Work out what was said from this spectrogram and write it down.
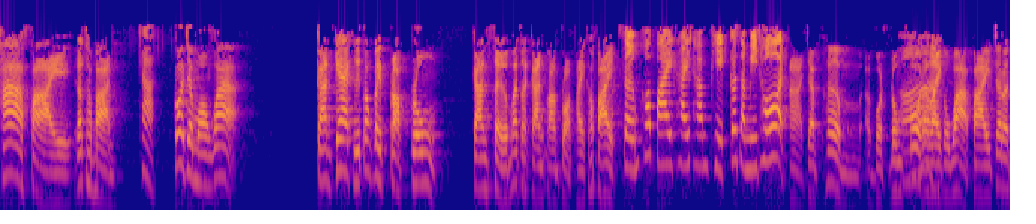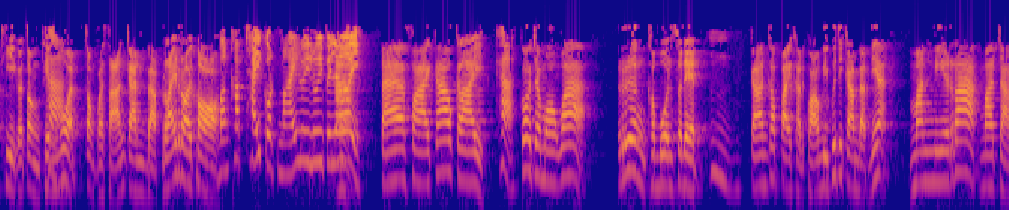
ถ้าฝ่ายรัฐบาลค่ะก็จะมองว่าการแก้คือต้องไปปรับปรุงการเสริมมาตรการความปลอดภัยเข้าไป เสริมเข้าไปใครทำผิดก็จะมีโทษ อาจจะเพิ่มบทลงโทษอ่าอะไรก็ว่าไป เจ้าหน้าที่ก็ต้องเข้มค่ะงวดต้องประสานกันแบบไร้รอยต่อ บังคับใช้กฎหมายลุยๆไปเลยอะ แต่ฝ่ายก้าวไกลค่ะก็จะมองว่าเรื่องขบวนเสด็จอืมการเข้าไปขัดขวางมีพฤติกรรมแบบเนี้ยมันมีรากมาจาก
